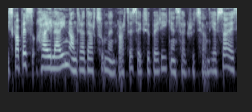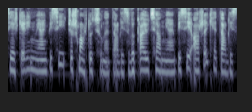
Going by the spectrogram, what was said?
իսկապես հայելային անդրադարձումն են կարծես Էքսյուպերի կենսագրության եւ սա այս երկերին մի այնպիսի ճշմարտություն է տալիս վկայության մի այնպիսի արժեք է տալիս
